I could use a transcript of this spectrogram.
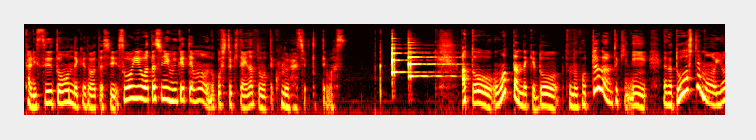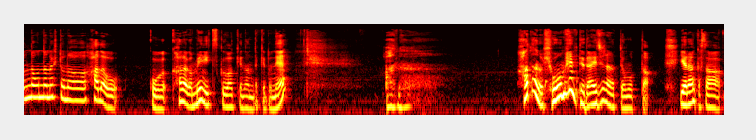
たりすると思うんだけど私。そういう私に向けても残しときたいなと思ってこのラジオ撮ってます。あと思ったんだけどそのホットヨガの時になんかどうしてもいろんな女の人の肌をこう肌が目につくわけなんだけどね。あの肌の表面って大事だなって思った。いやなんかさ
